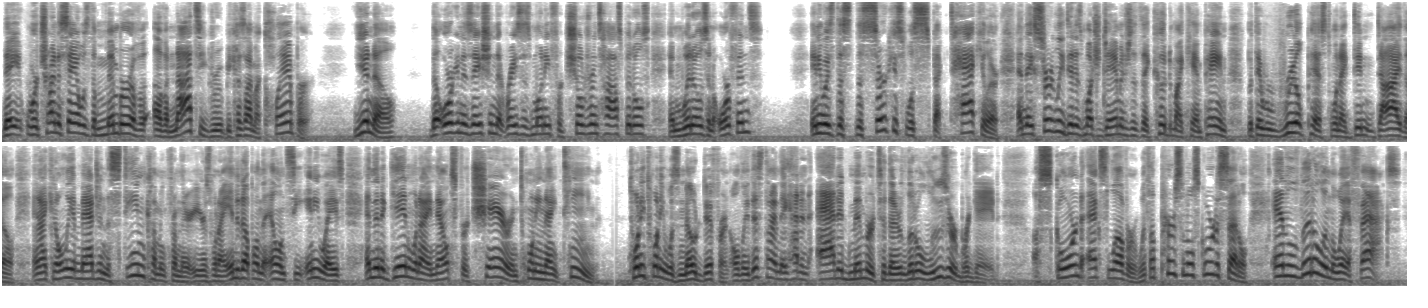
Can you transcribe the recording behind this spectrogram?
They were trying to say I was the member of a, of a Nazi group because I'm a clamper. You know, the organization that raises money for children's hospitals and widows and orphans. Anyways, the, the circus was spectacular, and they certainly did as much damage as they could to my campaign, but they were real pissed when I didn't die, though, and I can only imagine the steam coming from their ears when I ended up on the LNC anyways, and then again when I announced for chair in 2019. 2020 was no different, only this time they had an added member to their little loser brigade. A scorned ex lover with a personal score to settle, and little in the way of facts.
